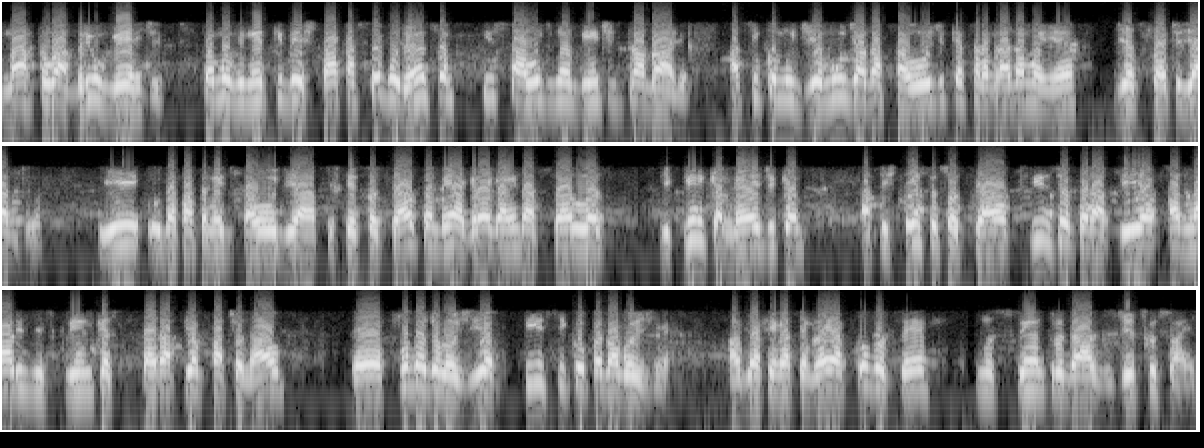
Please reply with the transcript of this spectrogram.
marca o Abril Verde, que é um movimento que destaca a segurança e saúde no ambiente de trabalho, assim como o Dia Mundial da Saúde, que é celebrado amanhã, dia 7 de abril. E o Departamento de Saúde e Assistência Social também agrega ainda as células de clínica médica, assistência social, fisioterapia, análises clínicas, terapia ocupacional, eh, fonoaudiologia, psicopedagogia. A UFM Assembleia com você no centro das discussões.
